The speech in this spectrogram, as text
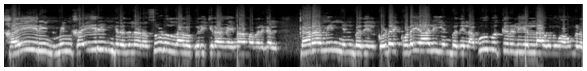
ஹைரின் மின் ஹைரின்ங்கிறதுல ரசூலுல்லாவை குறிக்கிறாங்க இமாம் அவர்கள். கரமின் என்பதில் கொடை கொடையாளி என்பதில் அபூபக்கர் அலி அல்லாஹ்னு அவங்கள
